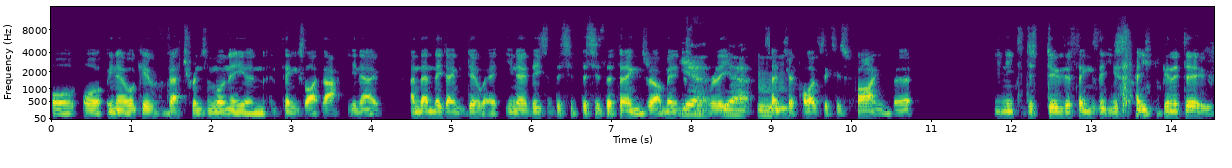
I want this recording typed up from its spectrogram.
or, or you know, or give veterans money and, and things like that. You know, and then they don't do it. You know, these this is this is the things. Right? I mean, it doesn't yeah, really yeah. centric mm. politics is fine, but you need to just do the things that you say you're going to do.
